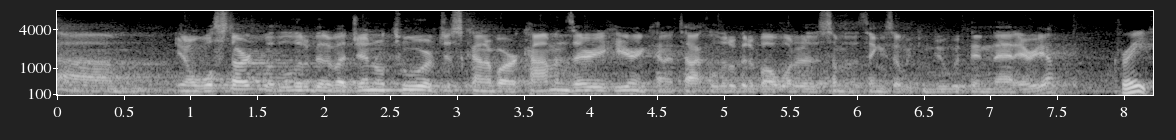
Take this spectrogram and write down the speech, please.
Um, you know, we'll start with a little bit of a general tour of just kind of our commons area here, and kind of talk a little bit about what are some of the things that we can do within that area. Great.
